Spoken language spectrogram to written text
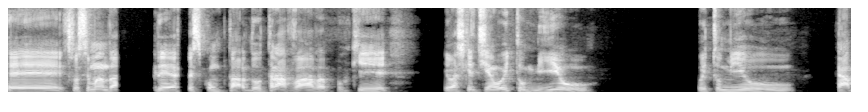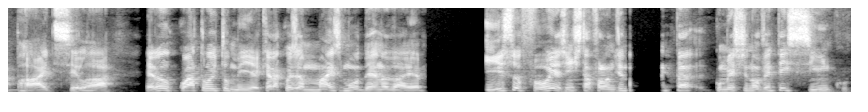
é, se você mandar um PDF para esse computador, travava, porque eu acho que ele tinha 8 mil, 8 mil kbytes, sei lá. Era o 486, que era a coisa mais moderna da época. E isso foi, a gente está falando de 90, começo de 95.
